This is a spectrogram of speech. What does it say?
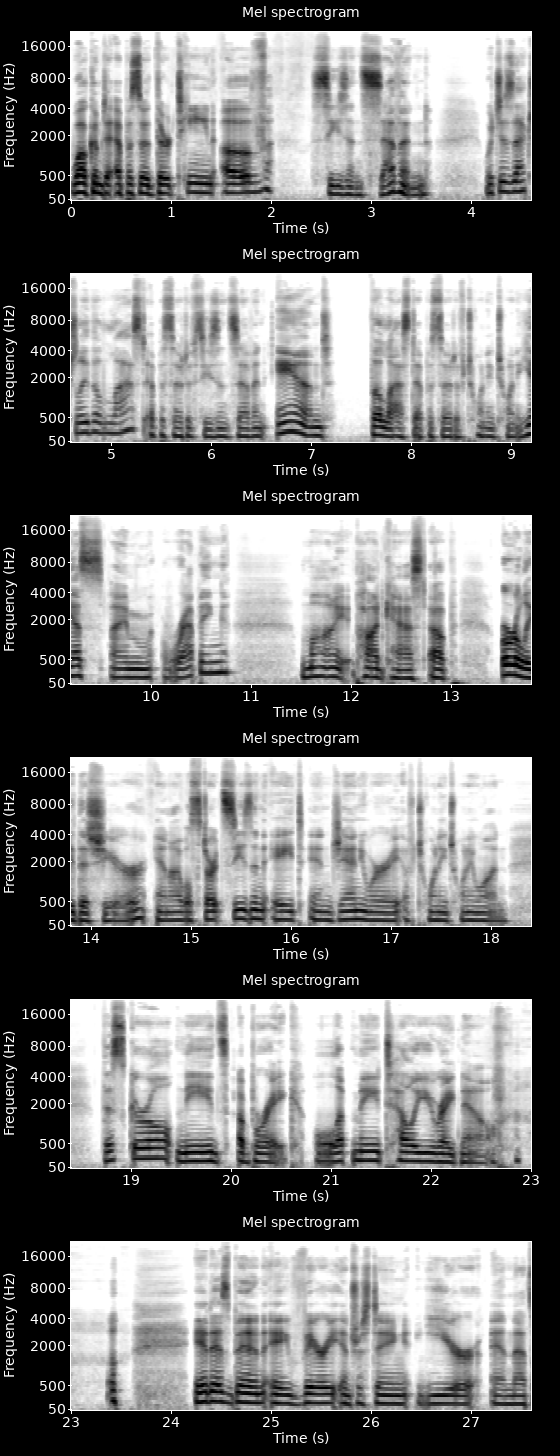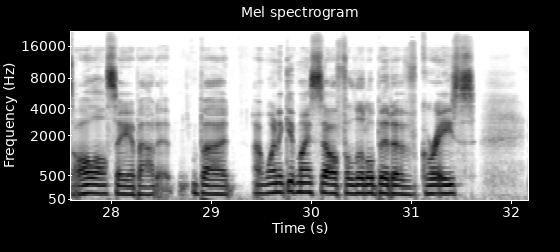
Welcome to episode 13 of season 7, which is actually the last episode of season 7 and the last episode of 2020. Yes, I'm wrapping my podcast up early this year, and I will start season 8 in January of 2021. This girl needs a break. Let me tell you right now. It has been a very interesting year, and that's all I'll say about it. But I want to give myself a little bit of grace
